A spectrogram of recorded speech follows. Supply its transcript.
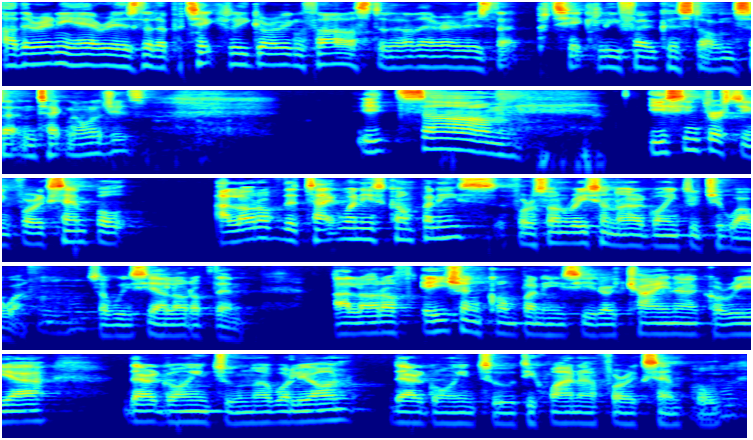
Are there any areas that are particularly growing fast, and are there areas that are particularly focused on certain technologies? It's um, it's interesting. For example, a lot of the Taiwanese companies, for some reason, are going to Chihuahua. Mm-hmm. So we see a lot of them. A lot of Asian companies, either China, Korea, they're going to Nuevo León. They're going to Tijuana, for example. Mm-hmm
